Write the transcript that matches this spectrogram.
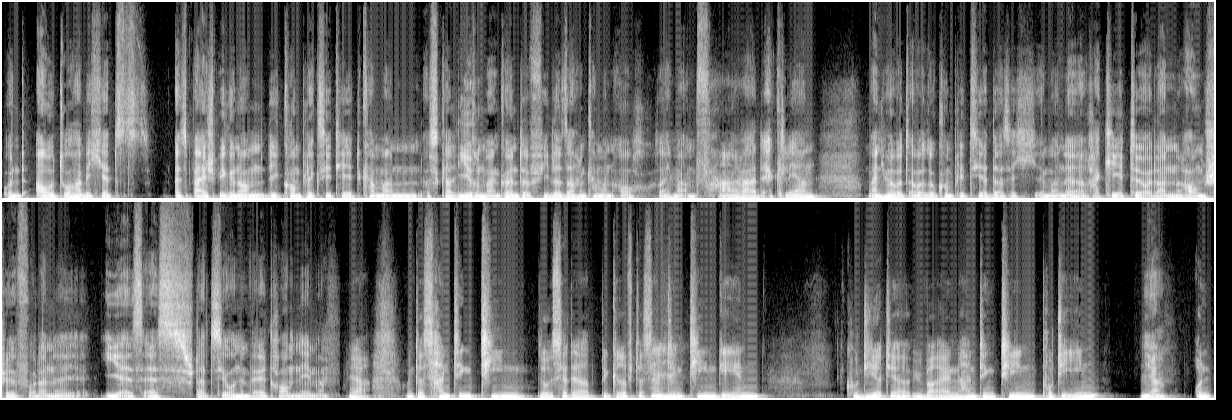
Und Auto habe ich jetzt als Beispiel genommen, die Komplexität kann man skalieren. Man könnte viele Sachen kann man auch, sag ich mal, am Fahrrad erklären. Manchmal wird es aber so kompliziert, dass ich immer eine Rakete oder ein Raumschiff oder eine ISS-Station im Weltraum nehme. Ja, und das Huntington, so ist ja der Begriff, das mhm. Huntington-Gen kodiert ja über ein Huntington-Protein. Ja. Und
